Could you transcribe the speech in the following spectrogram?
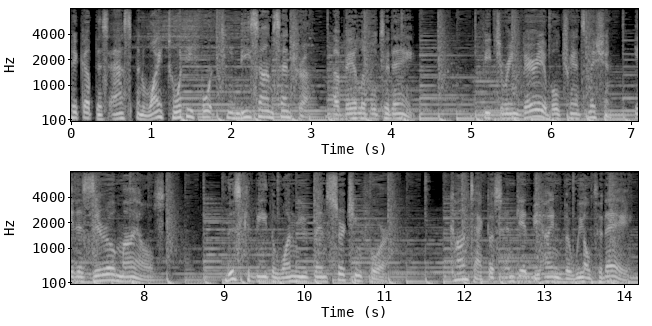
Pick up this Aspen White 2014 Nissan Sentra, available today. Featuring variable transmission, it is zero miles. This could be the one you've been searching for. Contact us and get behind the wheel today.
